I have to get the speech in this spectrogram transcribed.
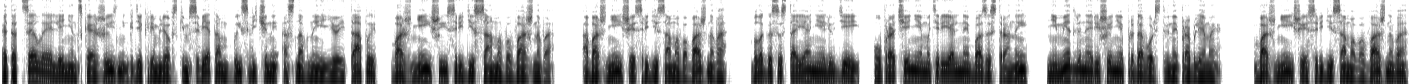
это целая ленинская жизнь, где кремлевским светом высвечены основные ее этапы, важнейшие среди самого важного. А важнейшее среди самого важного — благосостояние людей, упрочение материальной базы страны, немедленное решение продовольственной проблемы. Важнейшее среди самого важного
